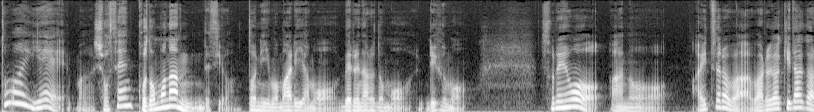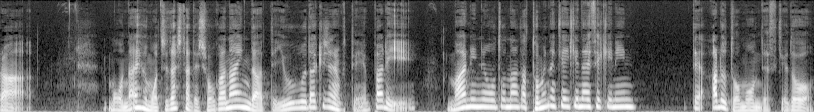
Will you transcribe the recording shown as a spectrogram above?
とはいえ、まあ、所詮子供なんですよ。トニーもマリアもベルナルドもリフも。それをあのあいつらは悪ガキだからもうナイフ持ち出したでしょうがないんだって言うだけじゃなくてやっぱり周りの大人が止めなきゃいけない責任ってあると思うんですけど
